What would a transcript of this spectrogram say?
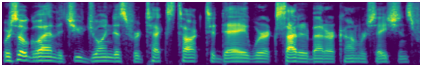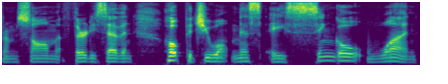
We're so glad that you joined us for Text Talk today. We're excited about our conversations from Psalm 37. Hope that you won't miss a single one.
